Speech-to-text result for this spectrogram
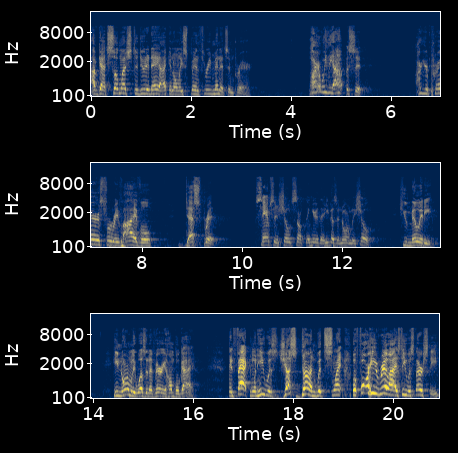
I've got so much to do today, I can only spend three minutes in prayer. Why are we the opposite? Are your prayers for revival desperate? Samson showed something here that he doesn't normally show humility. He normally wasn't a very humble guy. In fact, when he was just done with slaying, before he realized he was thirsty,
